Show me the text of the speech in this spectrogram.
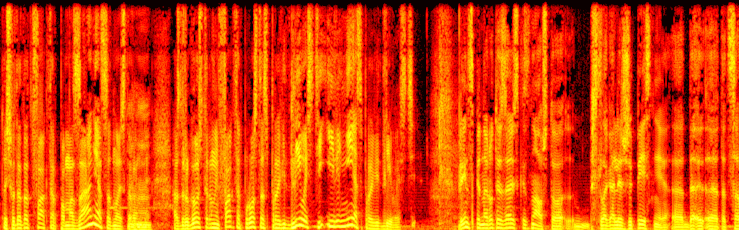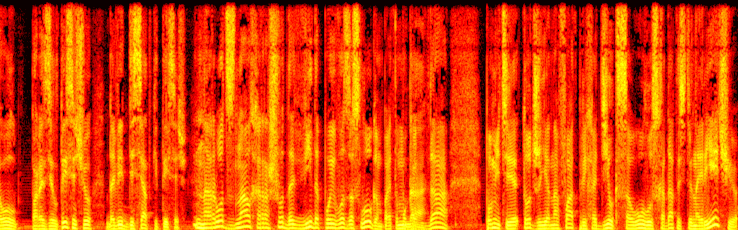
То есть вот этот фактор помазания, с одной стороны, а с другой стороны фактор просто справедливости или несправедливости. В принципе, народ израильский знал, что слагались же песни. э, э, Этот Саул поразил тысячу, Давид десятки тысяч. Народ знал хорошо Давида по его заслугам, поэтому Да. когда, помните, тот же Янафат приходил к Саулу с ходатайственной речью,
